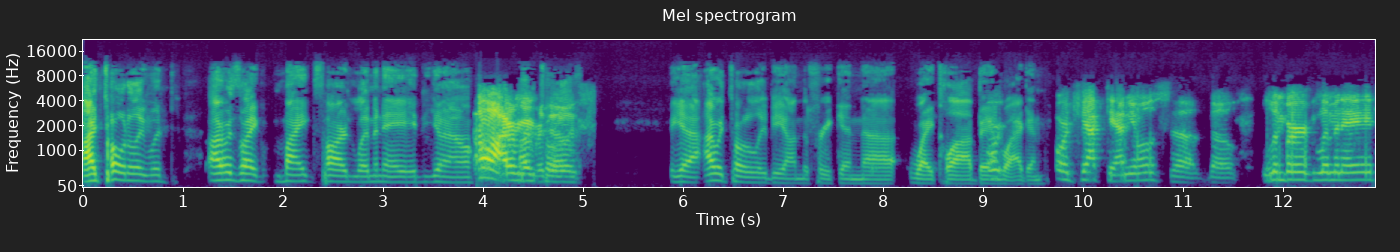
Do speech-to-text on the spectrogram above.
I totally would. I was like Mike's Hard Lemonade. You know, Oh, I remember totally- those. yeah, I would totally be on the freaking uh, White Claw bandwagon. Or Jack Daniels, the the Limburg lemonade,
